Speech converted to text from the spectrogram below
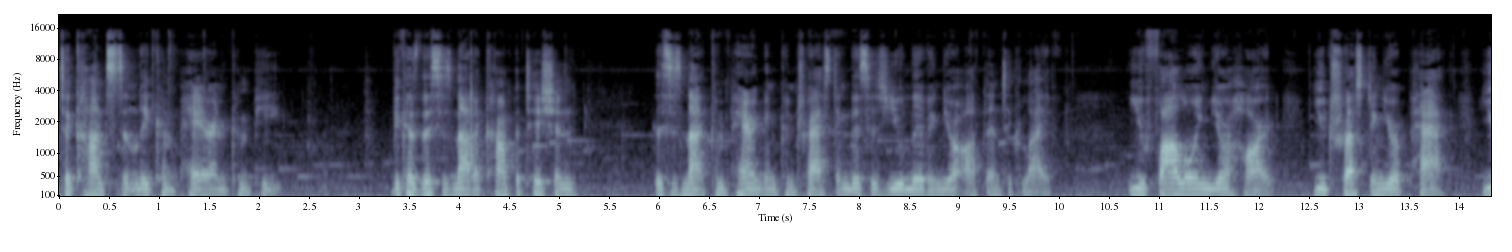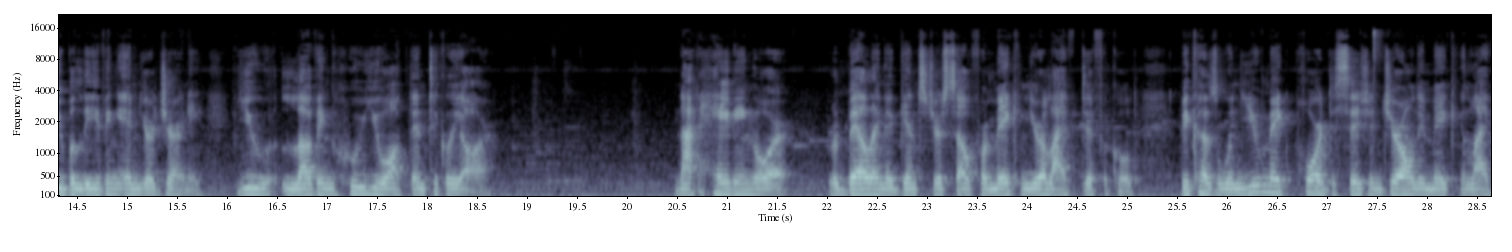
to constantly compare and compete. Because this is not a competition. This is not comparing and contrasting. This is you living your authentic life. You following your heart. You trusting your path you believing in your journey, you loving who you authentically are, not hating or rebelling against yourself or making your life difficult. Because when you make poor decisions, you're only making life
